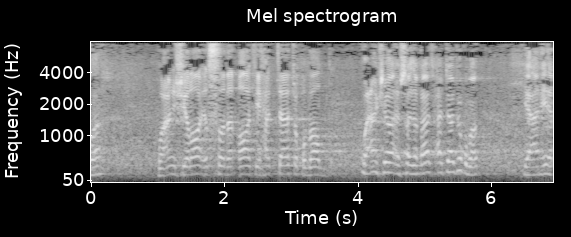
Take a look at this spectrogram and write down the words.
و وعن شراء الصدقات حتى تقبض. وعن شراء الصدقات حتى تقبض. يعني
